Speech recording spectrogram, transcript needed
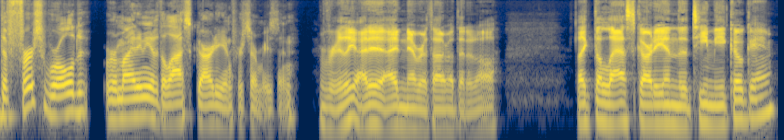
the first world. Reminded me of the Last Guardian for some reason. Really? I did. I never thought about that at all. Like the Last Guardian, the Team Ico game.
